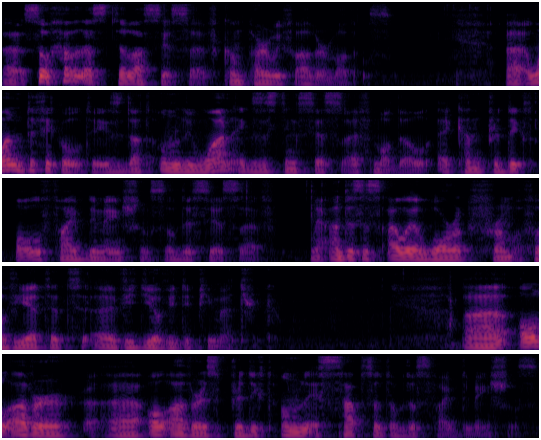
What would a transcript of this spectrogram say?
Uh, so how does CSF compare with other models? Uh, one difficulty is that only one existing CSF model uh, can predict all five dimensions of the CSF. Uh, and this is our work from foveated uh, video VDP metric. Uh, all, other, all others predict only a subset of those five dimensions.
